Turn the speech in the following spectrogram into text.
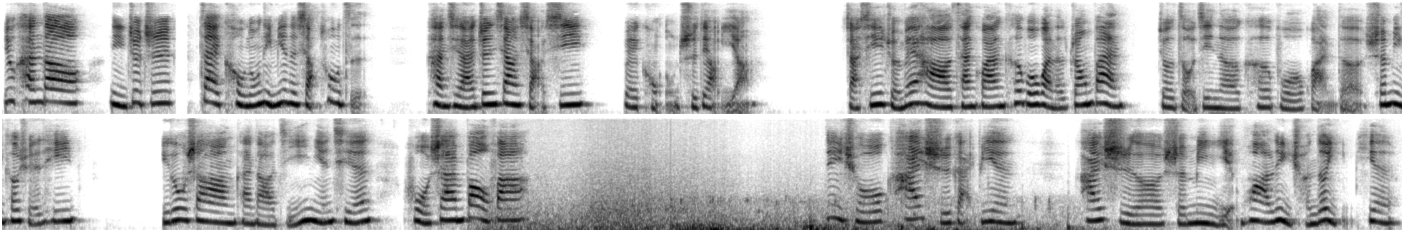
又看到你这只在恐龙里面的小兔子，看起来真像小溪被恐龙吃掉一样。”小溪准备好参观科博馆的装扮，就走进了科博馆的生命科学厅。一路上看到几亿年前火山爆发。地球开始改变，开始了生命演化历程的影片，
